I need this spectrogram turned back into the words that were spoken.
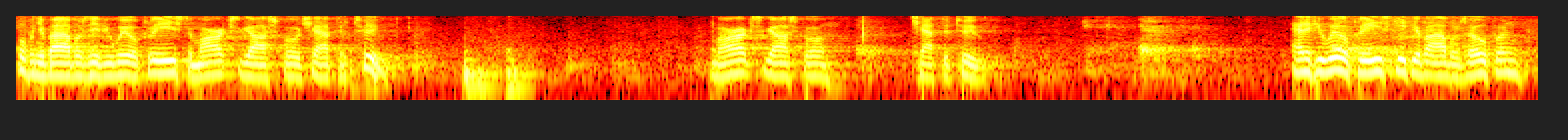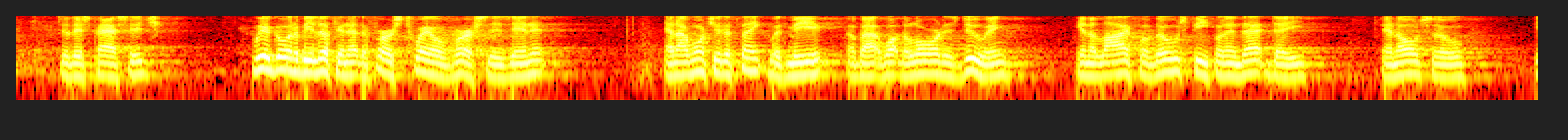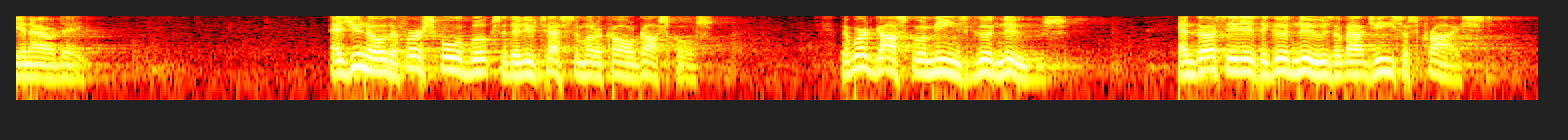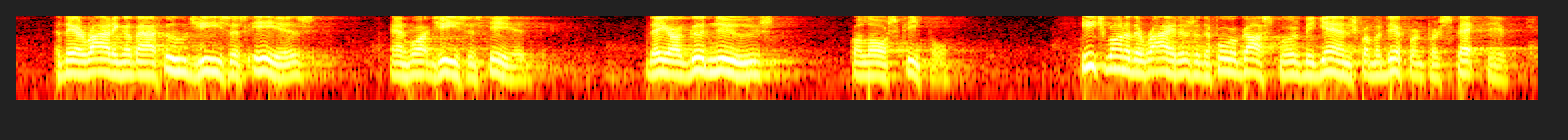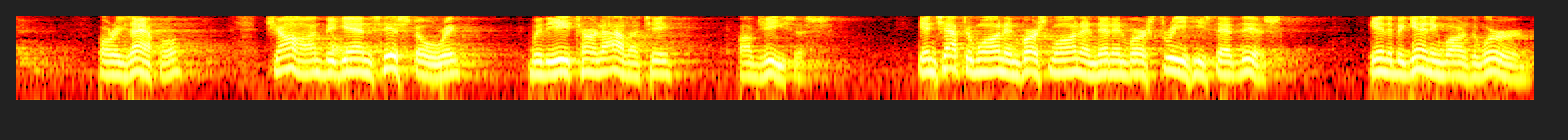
Open your Bibles, if you will, please, to Mark's Gospel, chapter 2. Mark's Gospel, chapter 2. And if you will, please keep your Bibles open to this passage. We're going to be looking at the first 12 verses in it. And I want you to think with me about what the Lord is doing in the life of those people in that day and also in our day. As you know, the first four books of the New Testament are called Gospels. The word gospel means good news, and thus it is the good news about Jesus Christ. They are writing about who Jesus is and what Jesus did. They are good news for lost people. Each one of the writers of the four Gospels begins from a different perspective. For example, John begins his story with the eternality of Jesus. In chapter 1 in verse 1 and then in verse 3, he said this In the beginning was the Word,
